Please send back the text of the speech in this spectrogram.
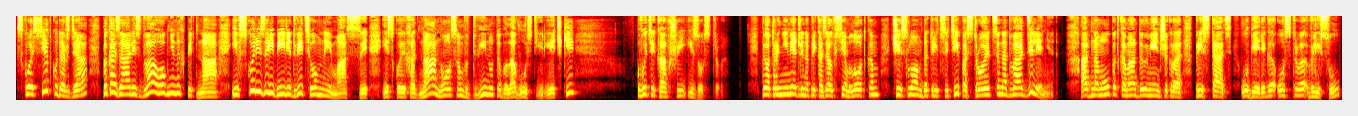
сквозь сетку дождя показались два огненных пятна, и вскоре заребили две темные массы, из коих одна носом вдвинута была в устье речки, вытекавшей из острова. Петр немедленно приказал всем лодкам числом до тридцати построиться на два отделения. Одному под командой Меньшикова пристать у берега острова в лесу,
